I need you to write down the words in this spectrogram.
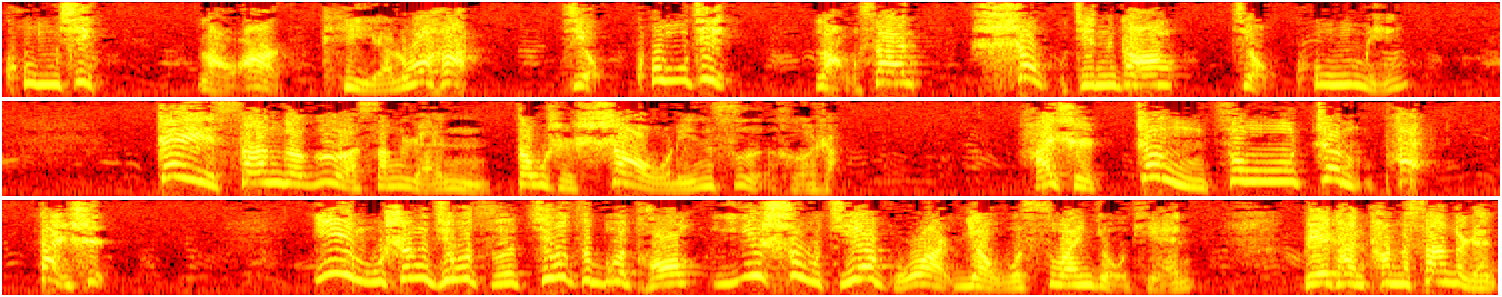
空性，老二铁罗汉叫空镜，老三瘦金刚叫空明。这三个恶僧人都是少林寺和尚，还是正宗正派。但是，一母生九子，九子不同，一树结果有酸有甜。别看他们三个人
